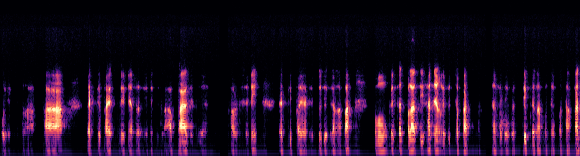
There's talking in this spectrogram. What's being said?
kulit itu apa rectified linear ini itu apa gitu yang lebih cepat dan lebih efektif dengan menempatkan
